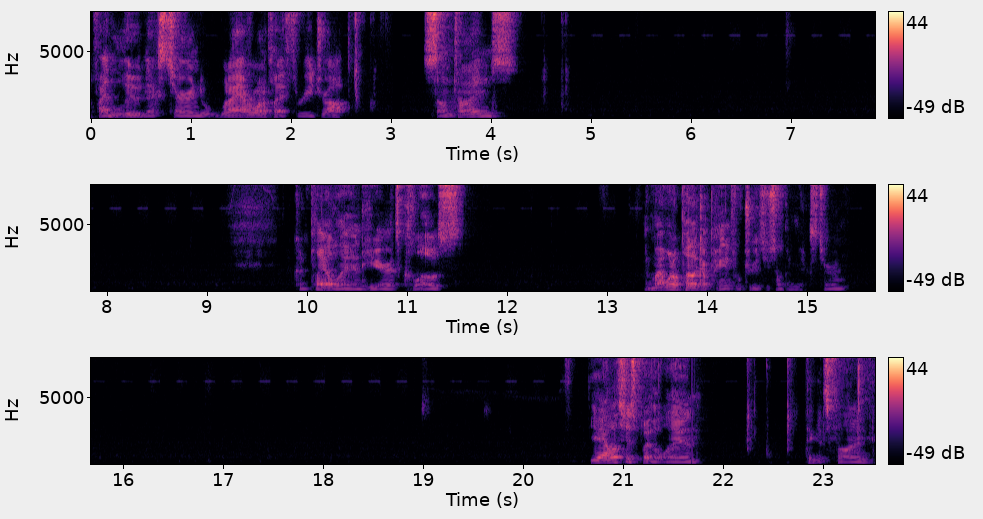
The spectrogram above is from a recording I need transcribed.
If I loot next turn, would I ever want to play a 3-drop? Sometimes. Could play a land here. It's close. I might want to play like a Painful Truths or something next turn. Yeah, let's just play the land. I think it's fine.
